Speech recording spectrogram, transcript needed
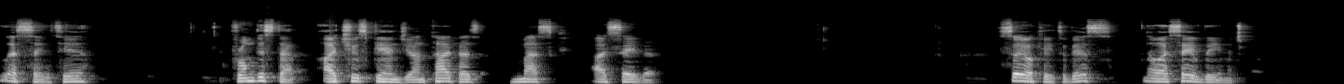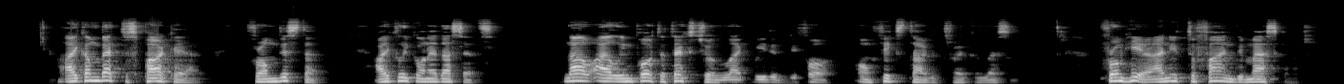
Let's save it here. From this tab, I choose PNG and type as mask. I save it. Say OK to this. Now I save the image. I come back to Spark AR. From this tab, I click on Add Assets. Now I'll import a texture like we did before on fixed target tracker lesson. From here I need to find the mask image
